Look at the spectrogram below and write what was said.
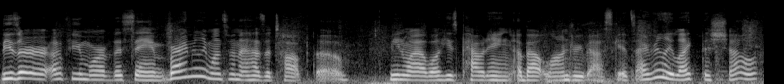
These are a few more of the same. Brian really wants one that has a top though. Meanwhile, while he's pouting about laundry baskets, I really like this shelf.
